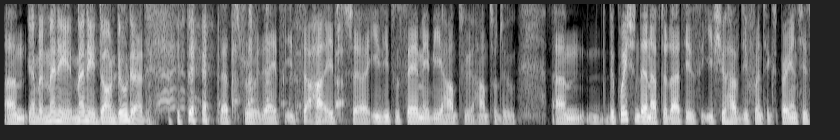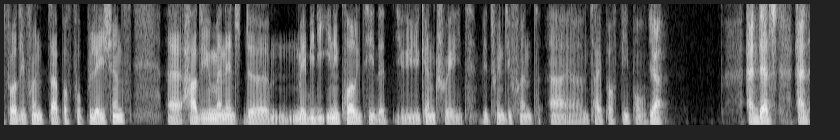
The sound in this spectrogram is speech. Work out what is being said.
Um, Yeah, but many many don't do that. That's true. Yeah, it's it's uh, it's uh, easy to say, maybe hard to hard to do. Um, the question then after that is, if you have different experiences for different type of populations, uh, how do you manage the maybe the inequality that you, you can create between different uh, type of people? yeah. And that's and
